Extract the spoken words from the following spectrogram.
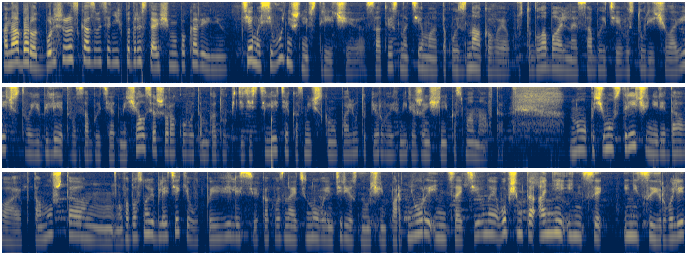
а наоборот, больше рассказывать о них подрастающему поколению. Тема сегодняшней встречи, соответственно, тема такое знаковое, просто глобальное событие в истории человечества. Юбилей этого события отмечался широко в этом году, 50-летие космическому полету первой в мире женщине-космонавта. Но почему встреча не рядовая? Потому что в областной библиотеке вот появились, как вы знаете, новые интересные очень партнеры, инициативные. В общем-то, они иници инициировали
